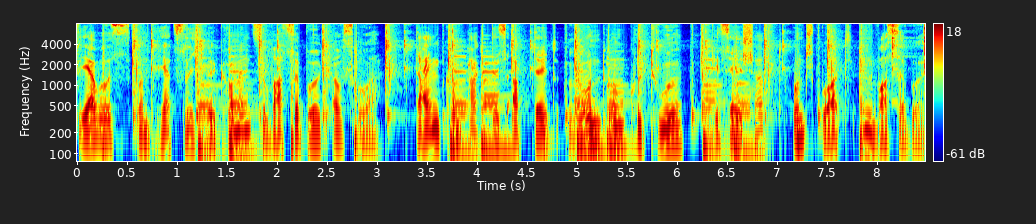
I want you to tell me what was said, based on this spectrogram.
Servus und herzlich willkommen zu Wasserburg aufs Ohr. Dein kompaktes Update rund um Kultur, Gesellschaft und Sport in Wasserburg.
